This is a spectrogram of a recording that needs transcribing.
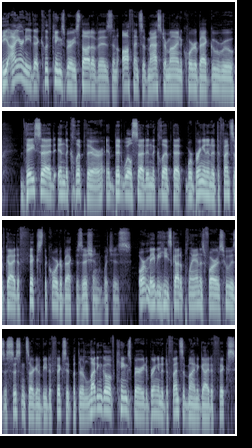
The irony that cliff kingsbury's thought of as an offensive mastermind a quarterback guru they said in the clip there, and Bidwill said in the clip that we're bringing in a defensive guy to fix the quarterback position, which is, or maybe he's got a plan as far as who his assistants are going to be to fix it, but they're letting go of Kingsbury to bring in a defensive minded guy to fix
